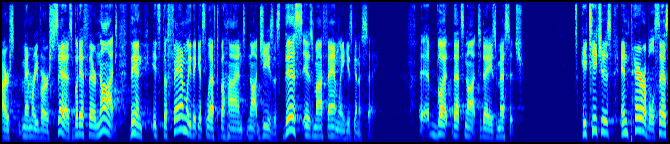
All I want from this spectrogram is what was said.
our memory verse says. But if they're not, then it's the family that gets left behind, not Jesus. This is my family, he's going to say. Uh, But that's not today's message. He teaches in parable, says,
